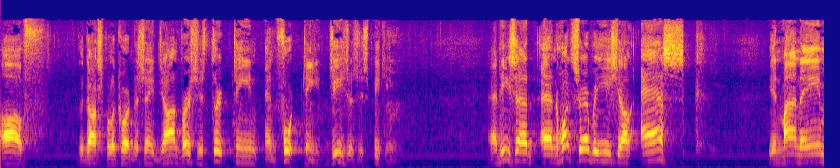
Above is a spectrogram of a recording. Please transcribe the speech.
of the Gospel according to St. John, verses 13 and 14. Jesus is speaking. And he said, And whatsoever ye shall ask in my name,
